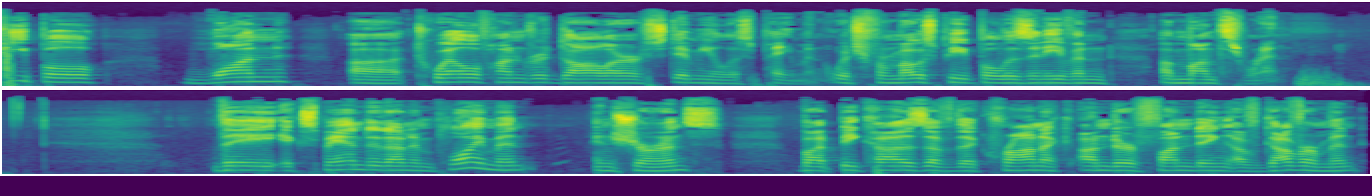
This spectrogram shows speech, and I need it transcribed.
people one uh, $1,200 stimulus payment, which for most people isn't even a month's rent. They expanded unemployment insurance, but because of the chronic underfunding of government,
